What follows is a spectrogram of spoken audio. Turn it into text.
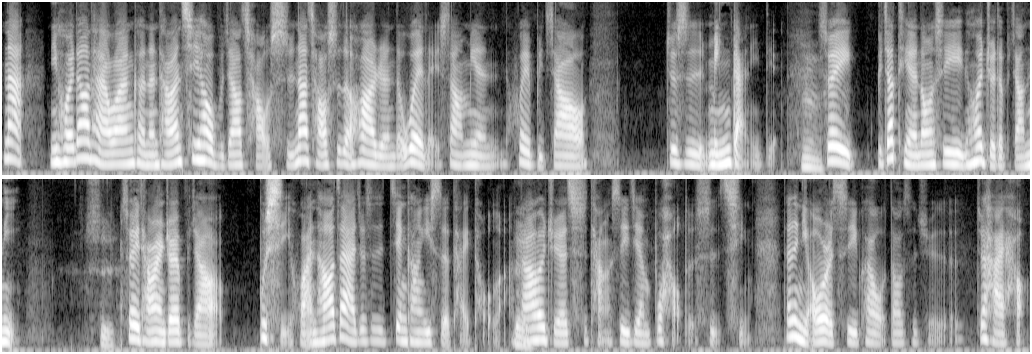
那你回到台湾，可能台湾气候比较潮湿，那潮湿的话，人的味蕾上面会比较就是敏感一点，嗯，所以比较甜的东西你会觉得比较腻，是。所以台湾人就会比较不喜欢。然后再来就是健康意识的抬头啦，大家会觉得吃糖是一件不好的事情，但是你偶尔吃一块，我倒是觉得就还好。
